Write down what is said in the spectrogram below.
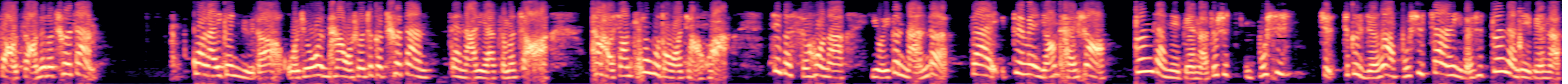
找找那个车站，过来一个女的，我就问她，我说这个车站在哪里啊？怎么找啊？她好像听不懂我讲话。这个时候呢，有一个男的在对面阳台上蹲在那边的，就是不是这这个人啊，不是站立的，是蹲在那边的，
